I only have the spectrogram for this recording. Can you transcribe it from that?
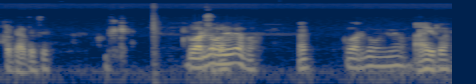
tergantung sih Keluarga Siapa? manggilnya apa? Keluarga manggilnya apa? air lah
